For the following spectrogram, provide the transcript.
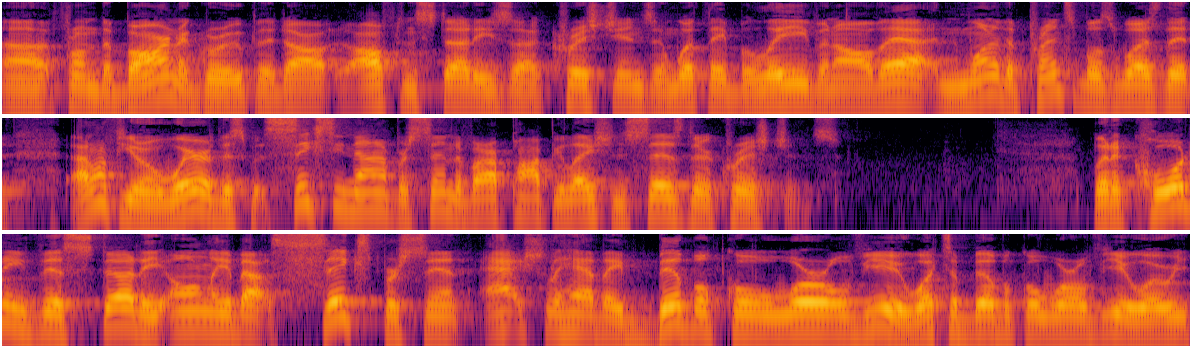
Uh, from the Barna group that often studies uh, Christians and what they believe and all that. And one of the principles was that, I don't know if you're aware of this, but 69% of our population says they're Christians. But according to this study, only about 6% actually have a biblical worldview. What's a biblical worldview?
